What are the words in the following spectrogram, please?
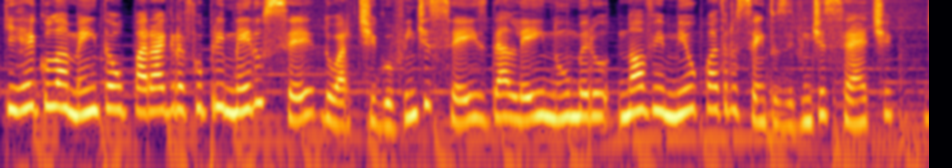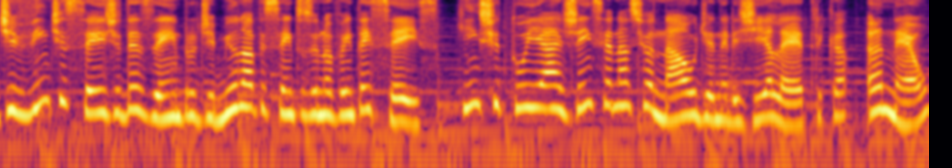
que regulamenta o parágrafo 1c do artigo 26 da Lei número 9.427, de 26 de dezembro de 1996, que institui a Agência Nacional de Energia Elétrica, ANEL,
